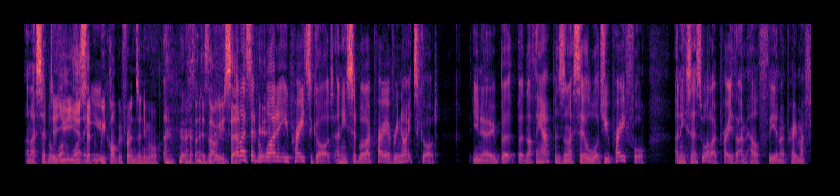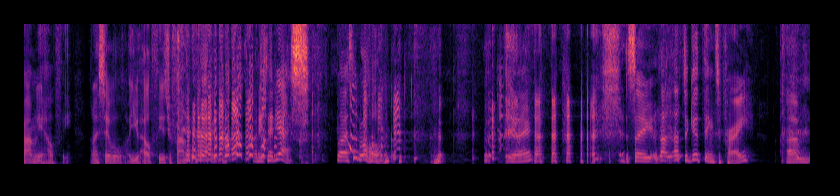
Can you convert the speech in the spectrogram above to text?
and I said, well, You, why, you why just don't said you? we can't be friends anymore. Is that, is that what you said? And I said, well, why don't you pray to God? And he said, well, I pray every night to God, you know, but but nothing happens. And I say, well, what do you pray for? And he says, well, I pray that I'm healthy and I pray my family are healthy. And I say, well, are you healthy? Is your family healthy? and he said, yes. So I said, well, you know, so that, that's a good thing to pray. Um,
